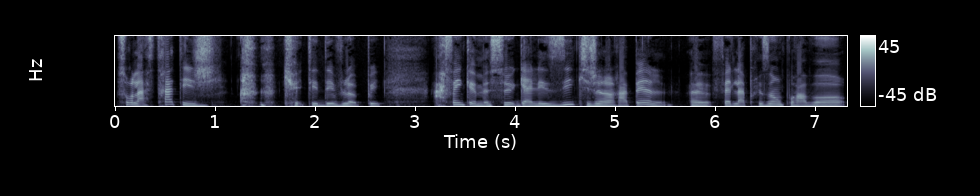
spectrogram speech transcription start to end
sur la stratégie qui a été développée afin que M. Galési, qui, je le rappelle, euh, fait de la prison pour avoir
